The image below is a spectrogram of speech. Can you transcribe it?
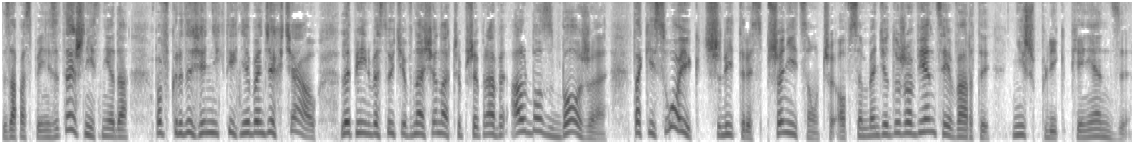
Zapas pieniędzy też nic nie da, bo w kryzysie nikt ich nie będzie chciał. Lepiej inwestujcie w nasiona czy przyprawy albo zboże. Taki słoik 3 litry z pszenicą czy owsem będzie dużo więcej warty niż plik pieniędzy.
